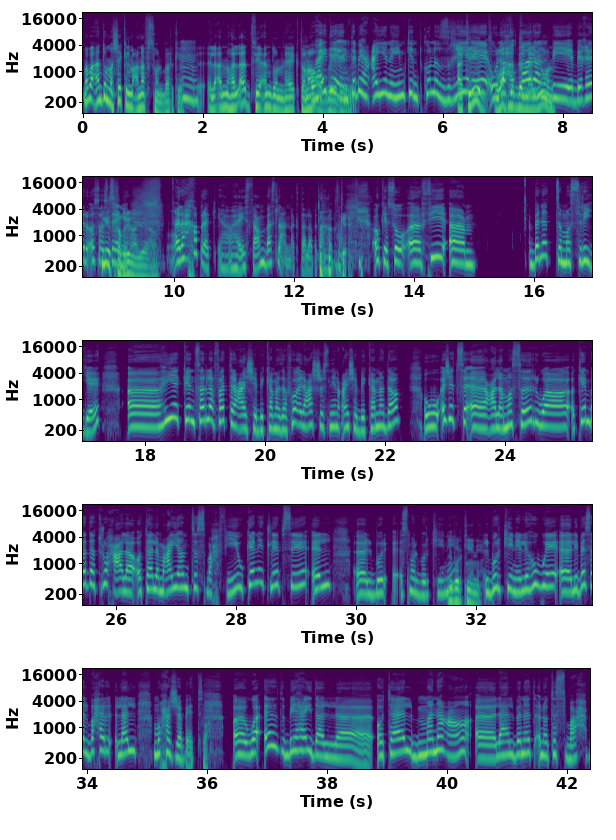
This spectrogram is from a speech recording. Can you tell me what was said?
ما بقى عندهم مشاكل مع نفسهم بركي. مم. لأنه هالقد في عندهم هيك تناقض وهيدي انتبه عينة يمكن تكون صغيرة أكيد، ولا تقارن بغير قصص please تانية. خبرينا إياها. رح خبرك إياها هيثم بس لأنك طلبت. okay. Okay so في آم، بنت مصرية آه هي كان صار لها فترة عايشة بكندا فوق العشر سنين عايشة بكندا وإجت س- آه على مصر وكان بدها تروح على أوتيل معين تسبح فيه وكانت لابسة ال البور... اسمه البوركيني؟ البوركيني. البوركيني اللي هو آه، لباس البحر للمحجبات. صح. آه، وإذ بهيدا الأوتيل منع آه، لهالبنت إنه تسبح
